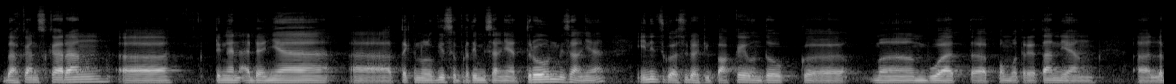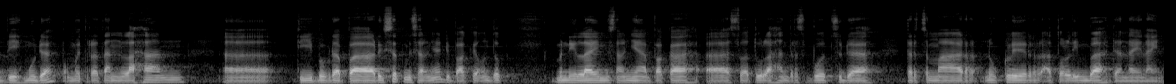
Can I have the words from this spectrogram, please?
Bahkan sekarang dengan adanya teknologi seperti misalnya drone misalnya, ini juga sudah dipakai untuk membuat uh, pemotretan yang uh, lebih mudah, pemotretan lahan uh, di beberapa riset misalnya dipakai untuk menilai misalnya apakah uh, suatu lahan tersebut sudah tercemar nuklir atau limbah dan lain-lain.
